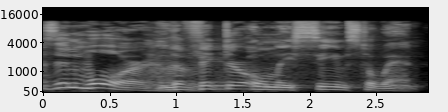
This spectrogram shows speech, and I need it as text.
As in war, the victor only seems to win.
